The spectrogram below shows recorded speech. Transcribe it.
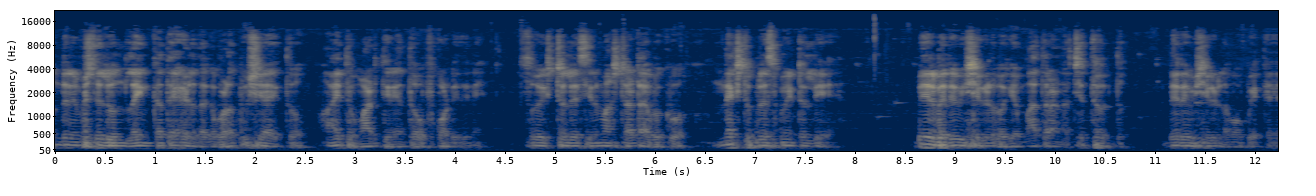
ಒಂದು ನಿಮಿಷದಲ್ಲಿ ಒಂದು ಲೈನ್ ಕತೆ ಹೇಳಿದಾಗ ಭಾಳ ಖುಷಿ ಆಯಿತು. ಆಯಿತು ಮಾಡ್ತೀನಿ ಅಂತ ಒಪ್ಕೊಂಡಿದ್ದೀನಿ. ಸೊ ಇಷ್ಟಲ್ಲೇ ಸಿನಿಮಾ ಸ್ಟಾರ್ಟ್ ಆಗಬೇಕು. ನೆಕ್ಸ್ಟ್ ಪ್ರೆಸ್ ಮೀಟಲ್ಲಿ ಬೇರೆ ಬೇರೆ ವಿಷಯಗಳ ಬಗ್ಗೆ ಮಾತಾಡೋಣ. ಚಿತ್ರದ್ದು ಬೇರೆ ವಿಷಯಗಳು ನಮಗೆ ಯು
